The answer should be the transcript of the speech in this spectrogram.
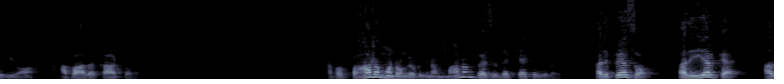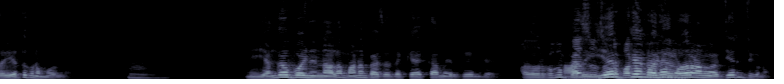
தெரியும். அப்போ அதை காட்டும். அப்போ பாடம் பண்ணுறவங்க அப்படின்னா மனம் பேசுறதை கேட்கக்கூடாது. அது பேசும். அது இயற்கை. அதை ஏற்றுக்கணும் முதல்ல. நீ எங்கே போய் நின்னாலும் மனம் பேசுறதை கேட்காம இருக்கவே முடியாது. அது ஒரு பக்கம் அது இயற்கைன்றதை முதல்ல நம்ம ஜீர்ணிச்சுக்கணும்.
